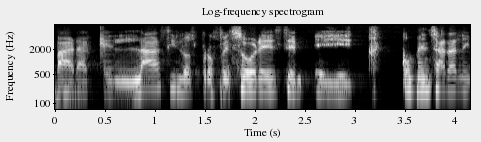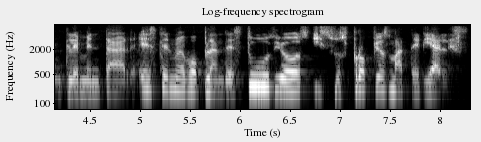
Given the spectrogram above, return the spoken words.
para que las y los profesores eh, eh, comenzaran a implementar este nuevo plan de estudios y sus propios materiales.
